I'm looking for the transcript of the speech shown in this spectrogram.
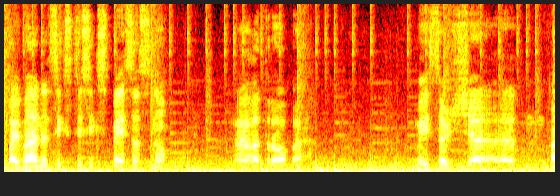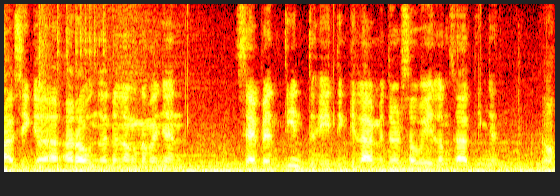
566 pesos, no? mga katropa. May search siya, uh, Pasig, ah, around ano lang naman yan, 17 to 18 kilometers away lang sa atin yan. No?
